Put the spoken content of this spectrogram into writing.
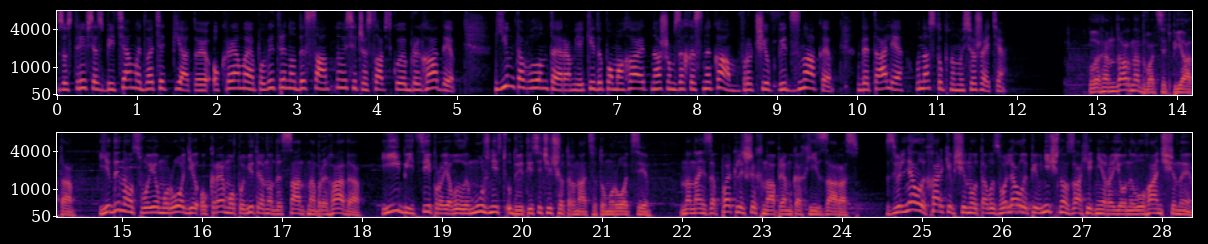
зустрівся з бійцями 25-ї окремої повітряно-десантної Січеславської бригади. Їм та волонтерам, які допомагають нашим захисникам, вручив відзнаки. Деталі у наступному сюжеті. Легендарна 25-та. Єдина у своєму роді окремо повітряно-десантна бригада. Її бійці проявили мужність у 2014 році. На найзапекліших напрямках і зараз. Звільняли Харківщину та визволяли північно-західні райони Луганщини.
